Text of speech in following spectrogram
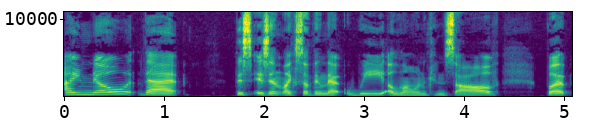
I know that this isn't like something that we alone can solve, but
